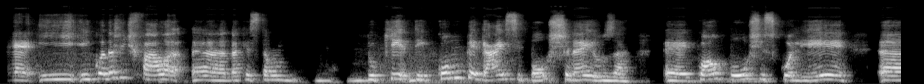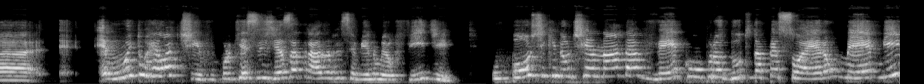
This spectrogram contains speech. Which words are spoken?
É, e, e, quando a gente fala uh, da questão do que, de como pegar esse post, né, Ilza, é, qual post escolher, uh, é muito relativo, porque esses dias atrás eu recebi no meu feed um post que não tinha nada a ver com o produto da pessoa, era um meme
